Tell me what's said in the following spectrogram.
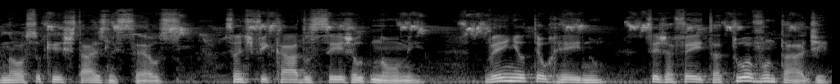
nosso que estais nos céus, santificado seja o nome. Venha o teu reino, seja feita a tua vontade,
